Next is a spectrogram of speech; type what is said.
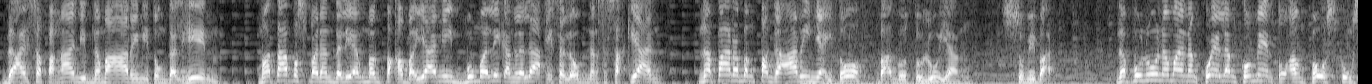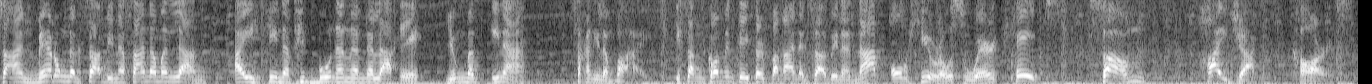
dahil sa panganib na maaari nitong dalhin. Matapos panandaliang magpakabayani, bumalik ang lalaki sa loob ng sasakyan na para bang pag-aari niya ito bago tuluyang sumibat. Napuno naman ng kwelang komento ang post kung saan merong nagsabi na sana man lang ay hinatid muna ng lalaki yung mag-ina sa kanilang bahay. Isang commentator pa nga nagsabi na not all heroes wear capes. Some hijack cars.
